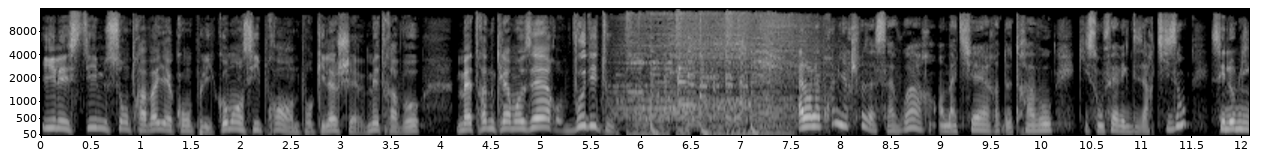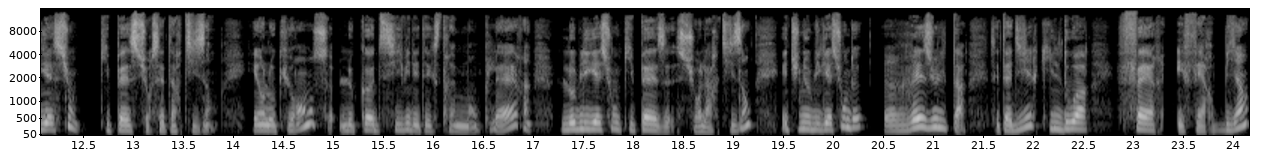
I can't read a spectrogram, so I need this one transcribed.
Il estime son travail accompli. Comment s'y prendre pour qu'il achève mes travaux? Maître Anne-Claire Moser vous dit tout. Alors la première chose à savoir en matière de travaux qui sont faits avec des artisans, c'est l'obligation qui pèse sur cet artisan. Et en l'occurrence, le Code civil est extrêmement clair. L'obligation qui pèse sur l'artisan est une obligation de résultat, c'est-à-dire qu'il doit faire et faire bien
